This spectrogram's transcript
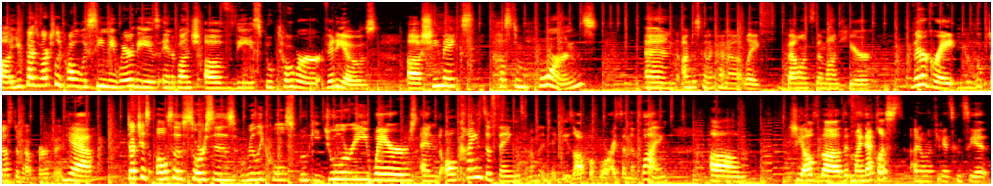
uh, you guys have actually probably seen me wear these in a bunch of the Spooktober videos. Uh, she makes custom horns, and I'm just gonna kind of like balance them on here. They're great. You look just about perfect. Yeah. Duchess also sources really cool spooky jewelry, wares, and all kinds of things. I'm gonna take these off before I send them flying. Um, she also, uh, my necklace, I don't know if you guys can see it,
